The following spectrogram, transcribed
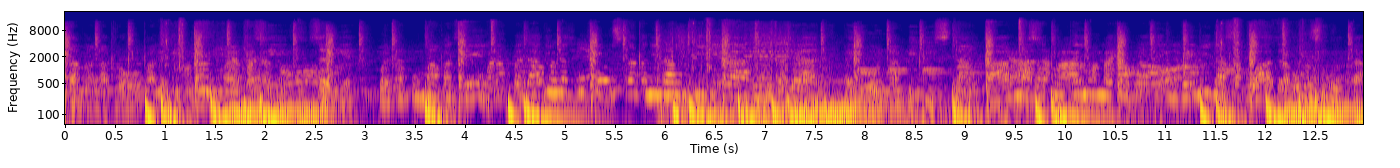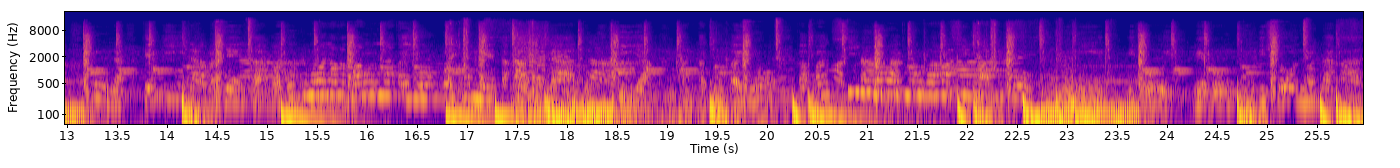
Sa mga tropa na inuman kasi Salit, walang pumapansin. Palaging nagpo-focus ng kanilang titirahin Kaya ngayon ang bilis ng karma. Sa kung kayong nakapakinggan nila sa kwadra. Umusulta muna kay Ina Magenta. Bago gumawa ng abang na kayo ay kumeta Kagaglado, tiyak ang tagumpay nyo Kapag sinunod mo ang sinabi ko Ngunit ito'y merong kondisyon Maglakad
